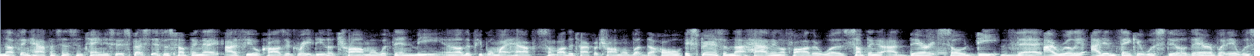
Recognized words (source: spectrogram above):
nothing happens instantaneously, especially if it's something that I feel caused a great deal of trauma within me, and other people might have some other type of trauma. But the whole experience of not having a father was something that I buried so deep that I really I didn't think it was still there, but it was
